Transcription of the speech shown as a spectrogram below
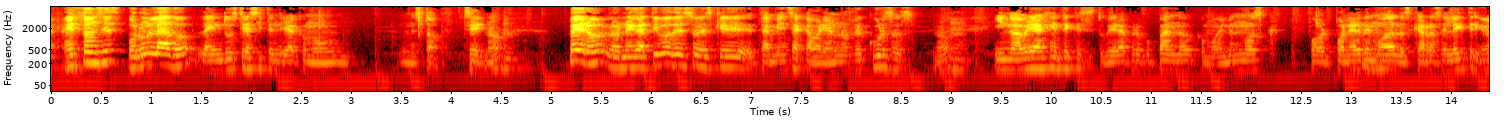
Entonces, por un lado, la industria sí tendría como un un stop. Sí. ¿No? Pero lo negativo de eso es que también se acabarían los recursos, ¿no? Y no habría gente que se estuviera preocupando, como Elon Musk, por poner de moda los carros eléctricos.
